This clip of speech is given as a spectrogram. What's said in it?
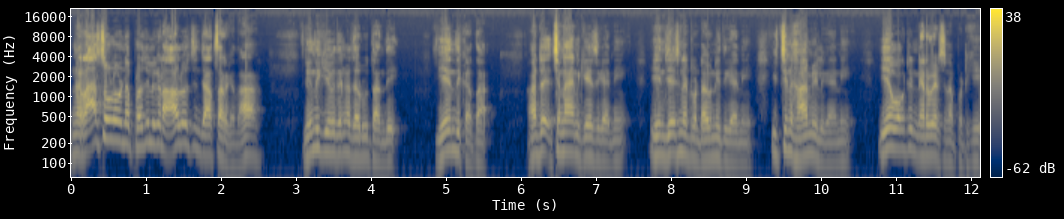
ఇంకా రాష్ట్రంలో ఉండే ప్రజలు ఇక్కడ ఆలోచన చేస్తారు కదా. ఎందుకు ఈ విధంగా జరుగుతుంది? ఏంది కథ? అంటే చిన్నాయన కేసు కానీ ఈయన చేసినటువంటి అవినీతి కానీ ఇచ్చిన హామీలు కానీ ఏ ఒకటి నెరవేర్చినప్పటికీ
